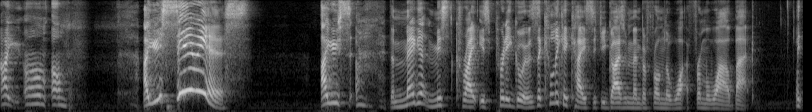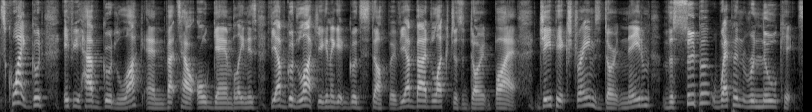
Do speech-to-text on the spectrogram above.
I, um, um, are you serious? Are you, the Mega Mist Crate is pretty good. It was the clicker case if you guys remember from the, from a while back. It's quite good if you have good luck, and that's how all gambling is. If you have good luck, you're gonna get good stuff, but if you have bad luck, just don't buy it. GP Extremes, don't need them. The Super Weapon Renewal Kits,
